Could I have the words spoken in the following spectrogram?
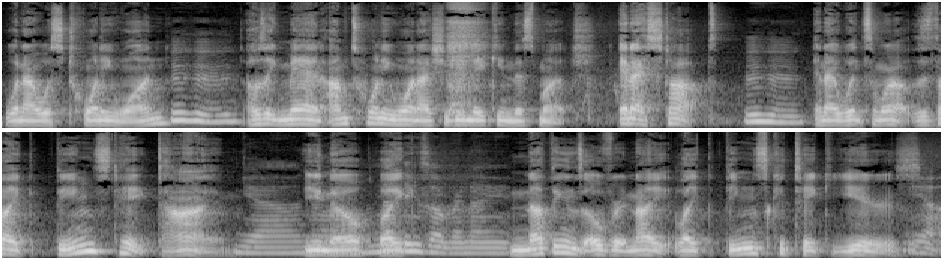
when I was 21? Mm-hmm. I was like, man, I'm 21. I should be making this much, and I stopped. Mm-hmm. And I went somewhere else. It's like things take time. Yeah, you no, know, like nothing's overnight. Nothing's overnight. Like things could take years. Yeah.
